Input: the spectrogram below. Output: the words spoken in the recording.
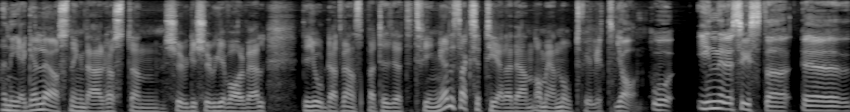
en egen lösning där hösten 2020 var väl. Det gjorde att Vänsterpartiet tvingades acceptera den, om än motvilligt. Ja, och in i det sista, eh,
